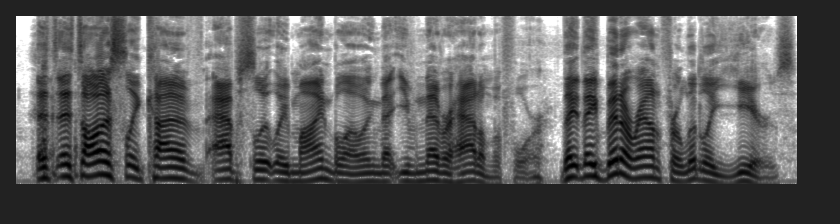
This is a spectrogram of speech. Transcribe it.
it's it's honestly kind of absolutely mind blowing that you've never had them before. They they've been around for literally years.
